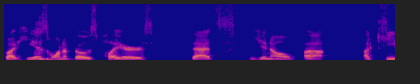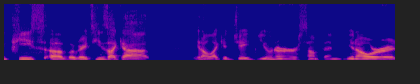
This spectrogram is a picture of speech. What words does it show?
But he is one of those players that's you know uh, a key piece of a great. He's like a you know like a Jay Buhner or something, you know, or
